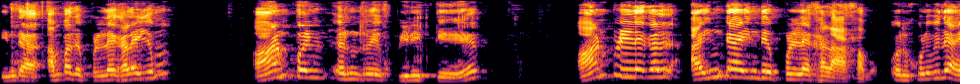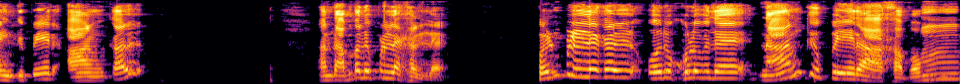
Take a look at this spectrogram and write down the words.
இந்த ஐம்பது பிள்ளைகளையும் ஆண் பெண் என்று பிரித்து ஆண் பிள்ளைகள் ஐந்து ஐந்து பிள்ளைகளாகவும் ஒரு குழுவில் ஐந்து பேர் ஆண்கள் அந்த ஐம்பது பிள்ளைகள்ல. பெண் பிள்ளைகள் ஒரு குழுவில நான்கு பேராகவும்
